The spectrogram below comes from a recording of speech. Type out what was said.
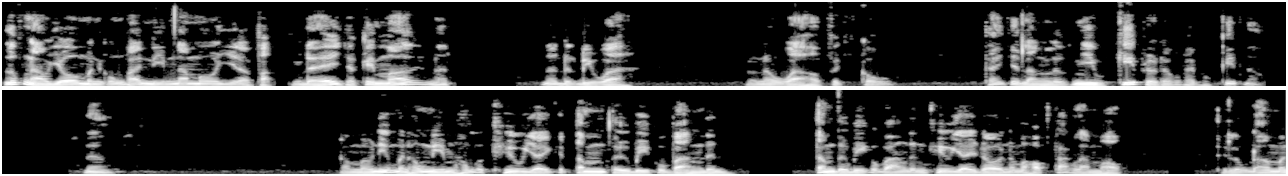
Lúc nào vô mình cũng phải niệm nam mô di đà phật để cho cái mới nó nó được điều hòa, rồi nó hòa hợp với cũ. Thấy chứ lần lượt nhiều kiếp rồi đâu có phải một kiếp đâu. Đâu à, mà nếu mình không niệm, không có khiêu dậy cái tâm từ bi của vạn linh. Tâm từ bi của vạn linh khiêu dậy rồi nó mà hợp tác làm một, thì lúc đó mới,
